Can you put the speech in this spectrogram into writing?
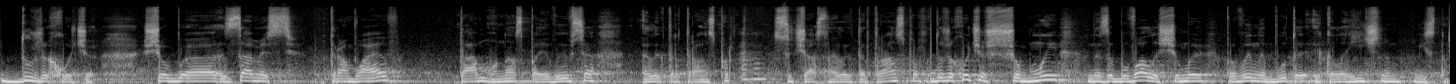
Дуже хочу, щоб е, замість трамваїв там у нас появився електротранспорт, сучасний електротранспорт. Дуже хочу, щоб ми не забували, що ми повинні бути екологічним містом.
